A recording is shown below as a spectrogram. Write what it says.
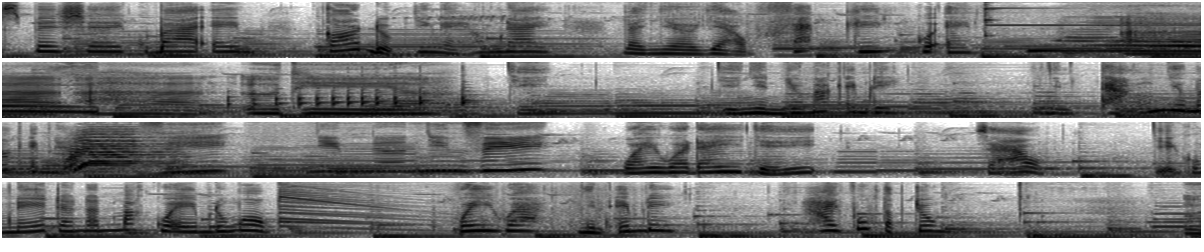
SPC của ba em Có được như ngày hôm nay Là nhờ vào phát kiến của em. À, à ừ thì à. Chị Chị nhìn vô mắt em đi. Nhìn thẳng vô mắt em nè. Gì? Nhìn à, nhìn gì? Quay qua đây chị. Sao? Chị cũng né tránh ánh mắt của em đúng không? Quay qua nhìn em đi Hai phút tập trung. Ừ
